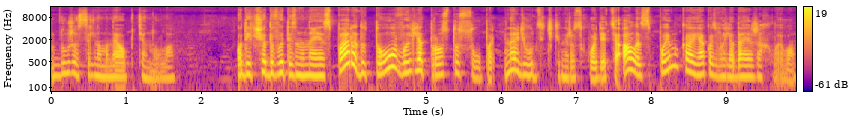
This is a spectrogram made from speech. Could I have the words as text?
дуже сильно мене обтянула. От якщо дивитись на неї спереду, то вигляд просто супер. Навіть гудзички не розходяться, але спинка якось виглядає жахливо.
